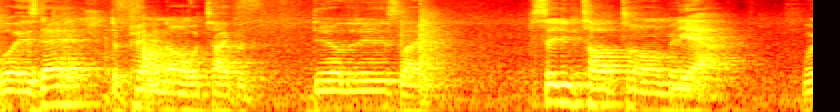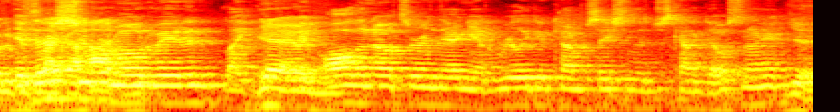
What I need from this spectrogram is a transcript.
Well, is that depending on what type of deal it is? Like, say you talk to them and Yeah. what if, If they're like super motivated, like if- Yeah. if, all the notes are in there and you had a really good conversation that just kind of ghosting on you, Yeah.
